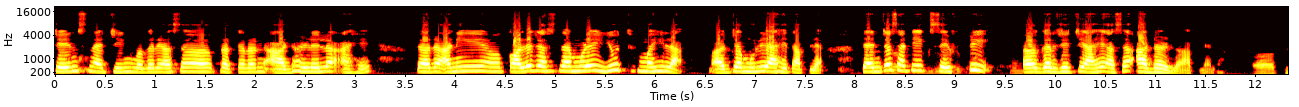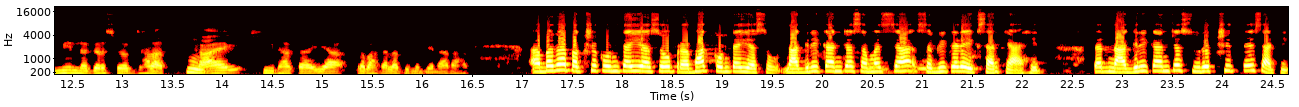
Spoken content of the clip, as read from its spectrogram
चेन स्नॅचिंग वगैरे असं प्रकरण आढळलेलं आहे. तर आणि कॉलेज असल्यामुळे युथ महिला ज्या मुली आहेत आपल्या त्यांच्यासाठी एक सेफ्टी गरजेची आहे असं आढळलं आपल्याला. तुम्ही नगरसेवक झालात. काय सुविधा काय या प्रभागाला तुम्ही देणार आहात? बघा पक्ष कोणताही असो प्रभाग कोणताही असो नागरिकांच्या समस्या सगळीकडे एकसारख्या आहेत. तर नागरिकांच्या सुरक्षिततेसाठी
